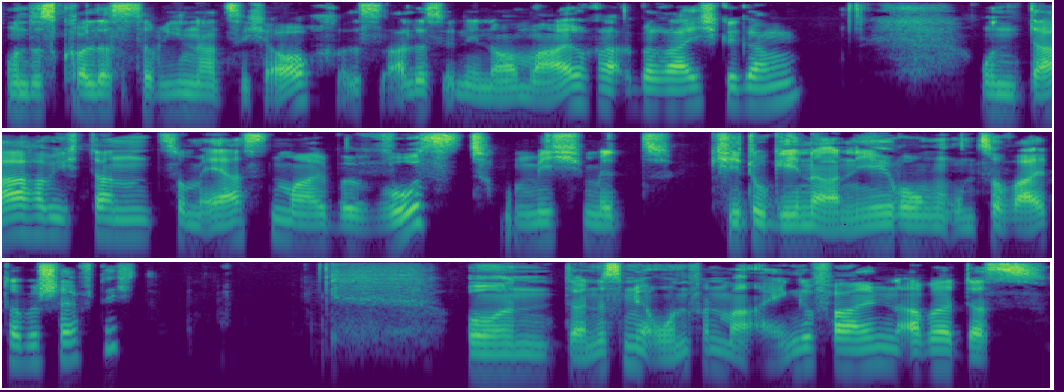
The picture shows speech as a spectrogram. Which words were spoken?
Und das Cholesterin hat sich auch, ist alles in den Normalbereich gegangen. Und da habe ich dann zum ersten Mal bewusst mich mit ketogener Ernährung und so weiter beschäftigt. Und dann ist mir irgendwann mal eingefallen, aber dass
